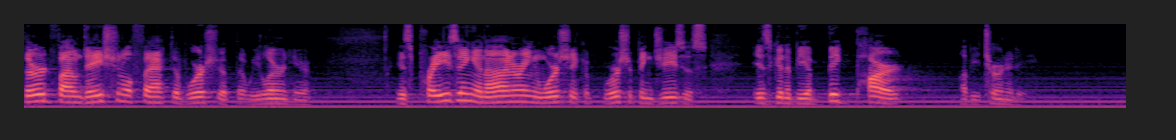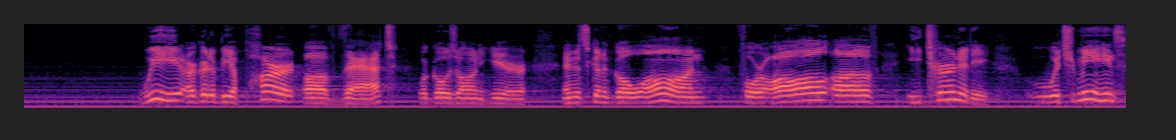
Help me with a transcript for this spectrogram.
Third foundational fact of worship that we learn here is praising and honoring and worship, worshiping Jesus is going to be a big part of eternity. We are going to be a part of that, what goes on here, and it's going to go on for all of eternity, which means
